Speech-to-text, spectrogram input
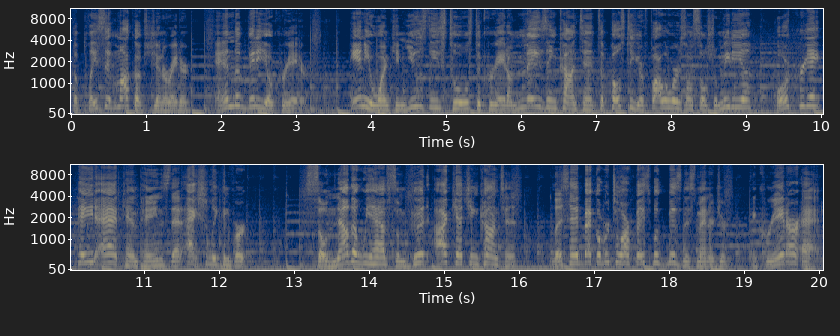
the Placeit mockups generator, and the video creator. Anyone can use these tools to create amazing content to post to your followers on social media or create paid ad campaigns that actually convert. So now that we have some good eye-catching content, let's head back over to our Facebook Business Manager and create our ad.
